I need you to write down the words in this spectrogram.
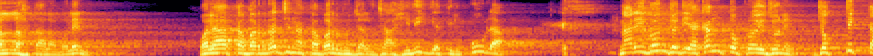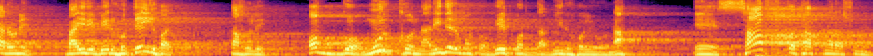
আল্লাহ তাআলা বলেন নারীগণ যদি একান্ত প্রয়োজনে, যৌক্তিক কারণে বাইরে বের হতেই হয়। তাহলে অজ্ঞ, মূর্খ নারীদের মতো বেপর্দা বের হয়েও না। এ সাফ কথা আপনারা শুনুন।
